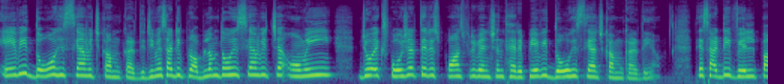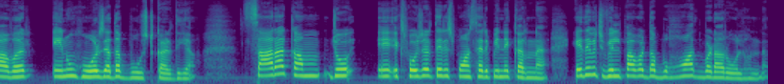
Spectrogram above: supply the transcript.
ਇਹ ਵੀ ਦੋ ਹਿੱਸਿਆਂ ਵਿੱਚ ਕੰਮ ਕਰਦੀ ਜਿਵੇਂ ਸਾਡੀ ਪ੍ਰੋਬਲਮ ਦੋ ਹਿੱਸਿਆਂ ਵਿੱਚ ਹੈ, ਉਵੇਂ ਹੀ ਜੋ ਐਕਸਪੋਜ਼ਰ ਤੇ ਰਿਸਪੌਂਸ ਪ੍ਰੀਵੈਂਸ਼ਨ ਥੈਰੇਪੀ ਹੈ ਵੀ ਦੋ ਹਿੱਸਿਆਂ 'ਚ ਕੰਮ ਕਰਦੀ ਆ। ਤੇ ਸਾਡੀ ਵਿਲ ਪਾਵਰ ਇਹਨੂੰ ਹੋਰ ਜ਼ਿਆਦਾ ਬੂਸਟ ਕਰਦੀ ਆ। ਸਾਰਾ ਕੰਮ ਜੋ ਇਹ ਐਕਸਪੋਜ਼ਰ ਤੇ ਰਿਸਪੌਂਸ ਥੈਰੇਪੀ ਨੇ ਕਰਨਾ ਇਹਦੇ ਵਿੱਚ ਵਿਲ ਪਾਵਰ ਦਾ ਬਹੁਤ ਬੜਾ ਰੋਲ ਹੁੰਦਾ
